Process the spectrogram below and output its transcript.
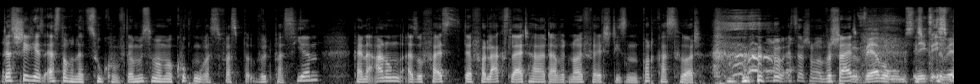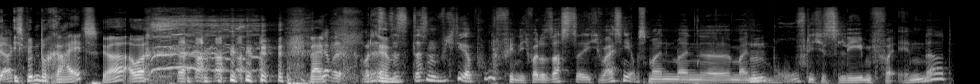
das steht jetzt erst noch in der Zukunft. Da müssen wir mal gucken, was, was wird passieren. Keine Ahnung. Also, falls der Verlagsleiter David Neufeld diesen Podcast hört, weiß er schon mal Bescheid. Bewerbung ums nächste ich, ich, Werk. Ich bin bereit, ja, aber. Nein. Ja, aber, aber das, ähm, das, das, ist ein wichtiger Punkt, finde ich, weil du sagst, ich weiß nicht, ob es mein, mein, äh, mein hm? berufliches Leben verändert.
